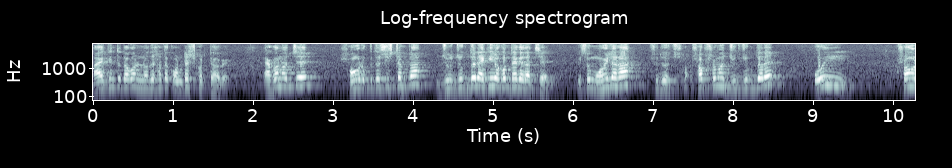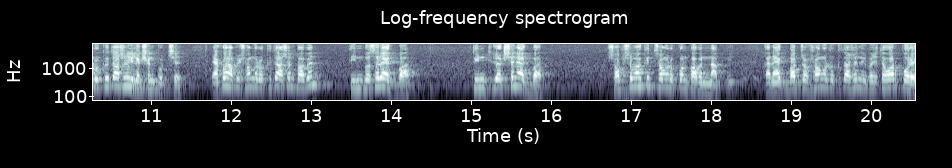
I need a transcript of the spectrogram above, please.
তাই কিন্তু তখন অন্যদের সাথে কন্টেস্ট করতে হবে। এখন হচ্ছে সংরক্ষিত সিস্টেমটা যুগ যুগ ধরে একই রকম থেকে যাচ্ছে। কিছু মহিলারা শুধু সবসময় যুগ যুগ ধরে ওই সংরক্ষিত আসনে ইলেকশন করছে। এখন আপনি সংরক্ষিত আসন পাবেন তিন বছরে একবার, তিন ইলেকশনে একবার। সবসময় কিন্তু সংরক্ষণ পাবেন না আপনি। কারণ একবার যখন সংরক্ষিত আসে নির্বাচিত হওয়ার পরে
